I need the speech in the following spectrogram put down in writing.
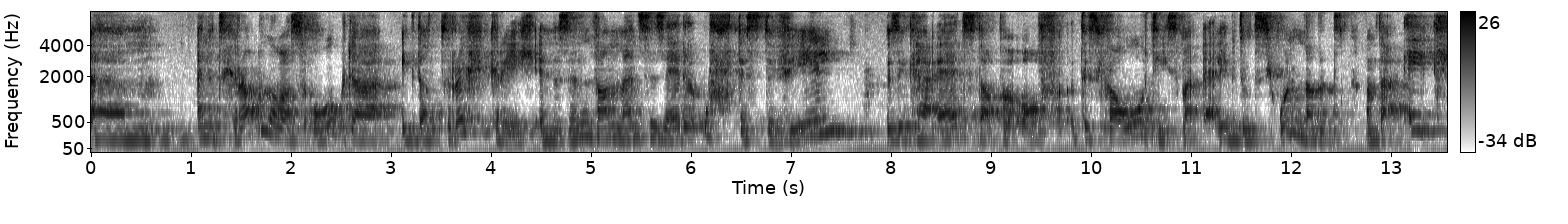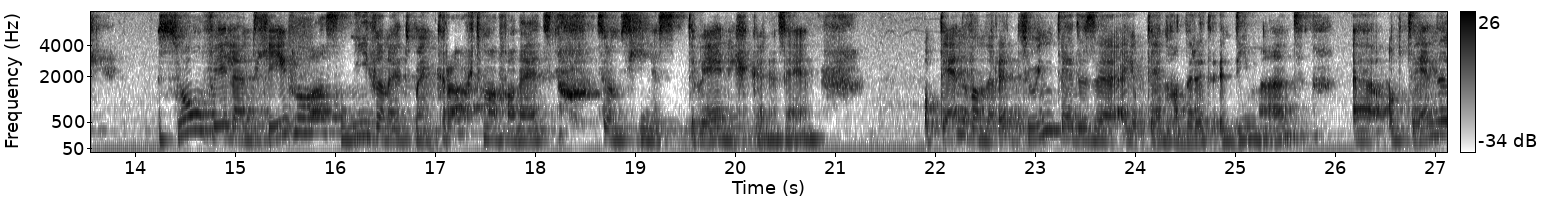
Um, en het grappige was ook dat ik dat terugkreeg. In de zin van mensen zeiden: Oef, het is te veel. Dus ik ga uitstappen. Of het is chaotisch. Maar ik bedoel, het is gewoon omdat, het, omdat ik zoveel aan het geven was. Niet vanuit mijn kracht, maar vanuit... Het zou misschien eens te weinig kunnen zijn. Op het einde van de rit toen, tijdens, uh, op het einde van de rit in die maand... Uh, op het einde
